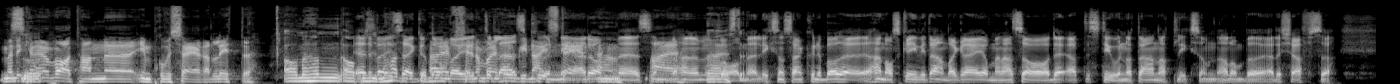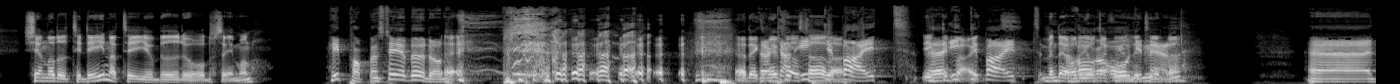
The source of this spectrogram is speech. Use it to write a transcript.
Men det Så- kan ju vara att han eh, improviserade lite. Ja, men han, ja, Ja, det var ju hade- säkert, Nej, de var ju inte läskunniga de eh, som Nej. han Nej, var med. Liksom, så han kunde bara, han har skrivit andra grejer men han sa det, att det stod något annat liksom när de började tjafsa. Känner du till dina tio budord Simon? Hiphopens tio budord. Ja, det kan Jag kan först icke höra. bite. Icke eh, bite. icke bite. Men det har du gjort dig skyldig till, va? Eh,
